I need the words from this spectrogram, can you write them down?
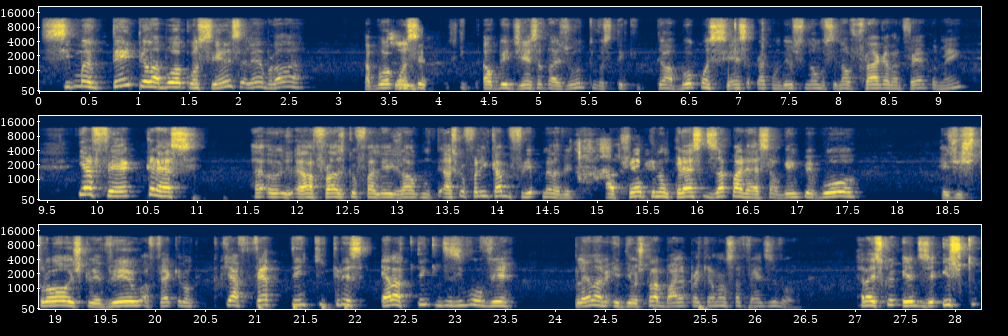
se mantém pela boa consciência, lembra lá? A boa Sim. consciência, a obediência está junto, você tem que ter uma boa consciência para com Deus, senão você naufraga na fé também. E a fé cresce. É a frase que eu falei já algum acho que eu falei em Cabo Frio a primeira vez. A fé que não cresce desaparece. Alguém pegou, registrou, escreveu, a fé que não. Porque a fé tem que crescer, ela tem que desenvolver plenamente. E Deus trabalha para que a nossa fé desenvolva. Era isso que eu ia dizer. Isso, que,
